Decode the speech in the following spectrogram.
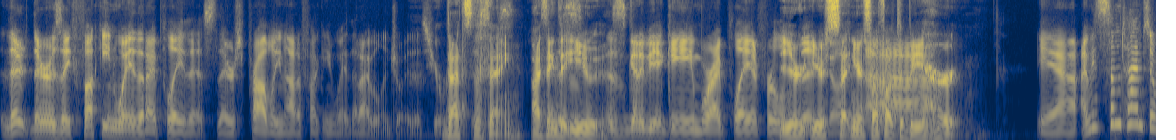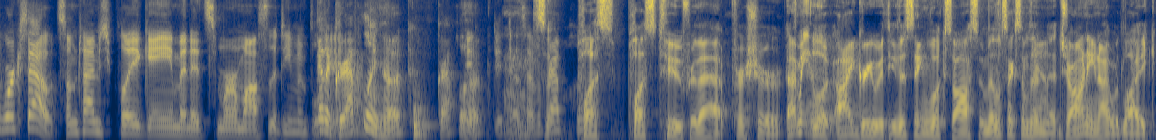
there, there is a fucking way that I play this. There's probably not a fucking way that I will enjoy this. You're right. That's the This is- thing. I think that that is- you This is going to be a game where I play it for a little you're bit. you're setting like, yourself up to be "Ah." hurt. Yeah, I mean, sometimes it works out. Sometimes you play a game and it's Muramasa the Demon Blade. Got a grappling hook. Grapple hook. it does have a So grappling. hook. plus plus two for that for sure. I mean, look, I agree with you. This thing looks awesome. It looks like something Yeah. that Johnny and I would like.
